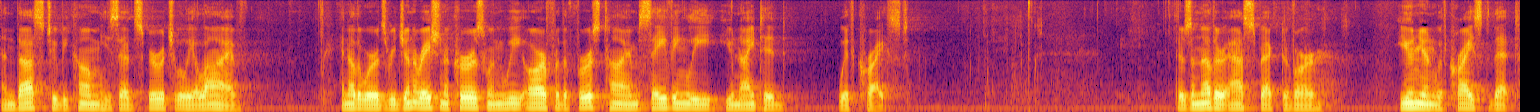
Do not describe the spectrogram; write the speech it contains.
And thus to become, he said, spiritually alive. In other words, regeneration occurs when we are, for the first time, savingly united with Christ. There's another aspect of our union with Christ that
